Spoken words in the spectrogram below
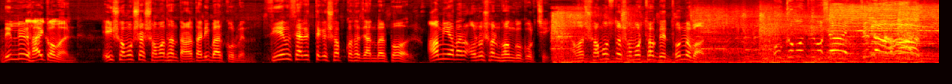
দিল্লির হাই কমান্ড এই সমস্যার সমাধান তাড়াতাড়ি বার করবেন। সিএম স্যারের থেকে সব কথা জানবার পর আমি আমার অনশন ভঙ্গ করছি। আমার সমস্ত সমর্থকদের ধন্যবাদ। মুখ্যমন্ত্রী মশাই জিন্দাবাদ!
